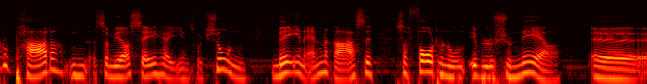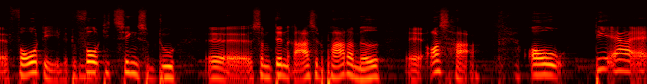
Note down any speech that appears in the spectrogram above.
du parter, mm, som jeg også sagde her i introduktionen, med en anden race, så får du nogle evolutionære øh, fordele. Du får de ting, som du, øh, som den race, du parter med, øh, også har. Og det er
